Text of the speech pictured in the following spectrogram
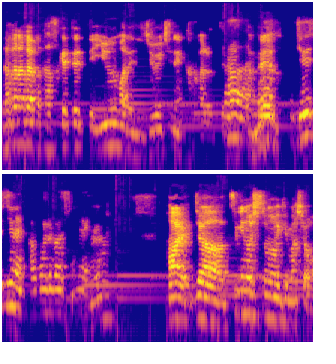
なかなかやっぱ助けてって言うまでに11年かかるっていうのああ、がね。11年かかりましたね。はい、じゃあ次の質問行きましょ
